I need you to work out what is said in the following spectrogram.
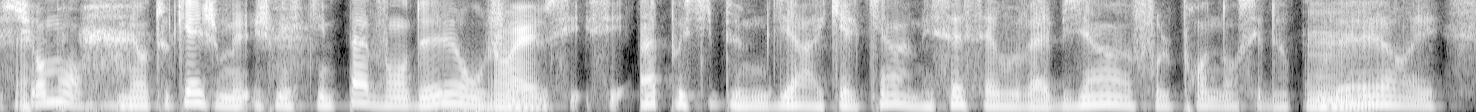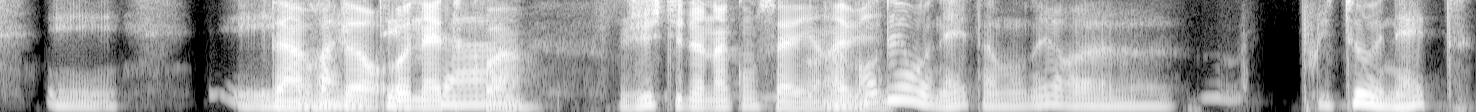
Sûrement. mais en tout cas, je me- je m'estime pas vendeur ou Ouais. c'est, c'est impossible de me dire à quelqu'un, mais ça, ça vous va bien, faut le prendre dans ces deux couleurs et, et, et T'es un vendeur honnête, ça. quoi. Juste, tu donnes un conseil, un, un avis. vendeur honnête, un vendeur euh, plutôt honnête.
